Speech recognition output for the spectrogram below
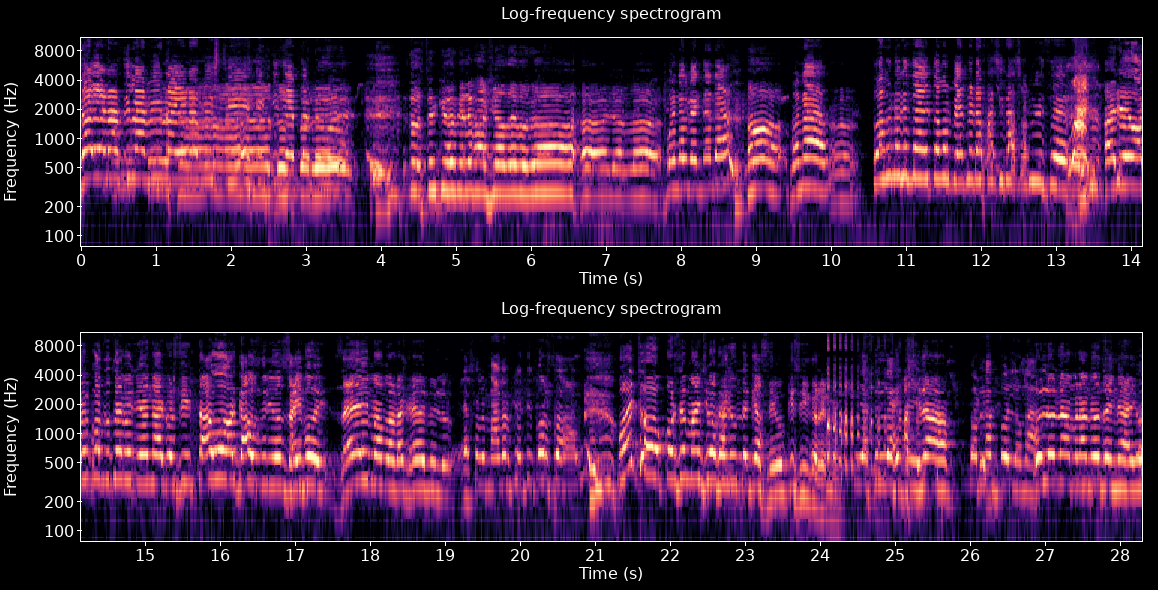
না এটা জিলাপি না এটা মিষ্টি কি ইফতার করব? দোস্তের কি হবে রে ফাঁসি হবে বাবা আল্লাহ বনাল ব্যাগনা না বনাল তখন ওকে যাই তোমার ব্যাগনাটা ফাঁসির আসামি হয়েছে আরে আর কত চাইবে না করছি তাও আর গাও জুড়িও যাইবই। যাই মামলাটা খেয়ে নিল। আসলে মার্ডার করতে করছাল ওই তো করছে মানুষও খালি উন্দে গেছে ও কিছুই তুই আসলে আসিলাম। তোর নাম তোল না। হইল না আমার আমিও যাই নাই ও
